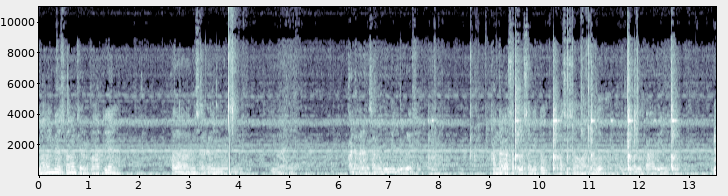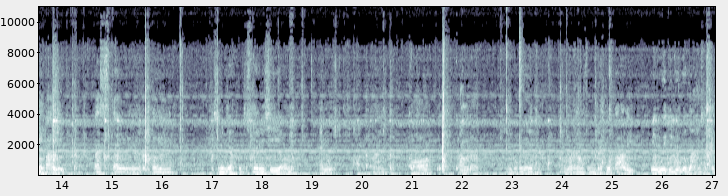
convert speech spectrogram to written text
Jarang deh sekarang cewek perhatian. Kalau misalkan gimana ya? Kadang-kadang salah gue juga sih. Karena rasa bosan itu pasti selalu ada kemarin dua kali ya. Dua kali. Pas tahun tahun ini semenjak putus dari si Ono. Eh lu? Kan. Oh tahu tahu ya pokoknya itu. Cuma langsung break dua kali. Minggu itu juga bang sakit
